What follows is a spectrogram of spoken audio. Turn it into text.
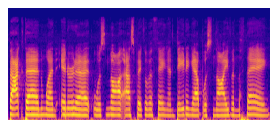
back then when internet was not as big of a thing and dating app was not even the thing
